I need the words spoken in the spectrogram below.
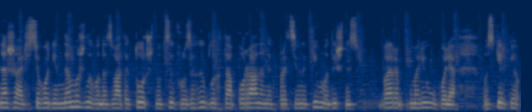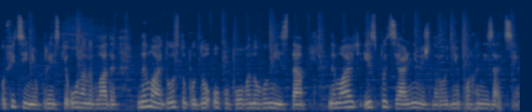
На жаль, сьогодні неможливо назвати точну цифру загиблих та поранених працівників медичної Маріуполя, оскільки офіційні українські органи влади не мають доступу до окупованого міста, не мають і спеціальні міжнародні організації.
